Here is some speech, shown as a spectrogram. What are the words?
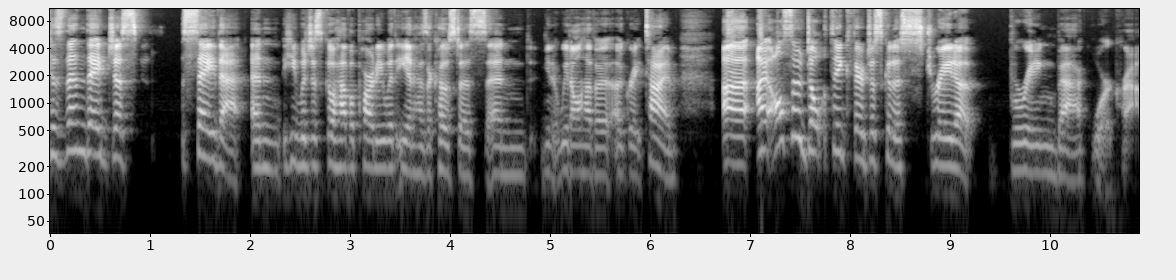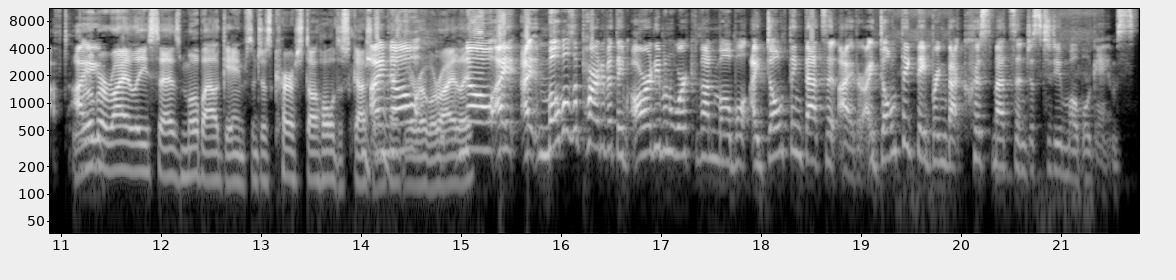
cuz then they just say that and he would just go have a party with Ion Hazzikostas and you know we'd all have a, a great time. Uh, I also don't think they're just going to straight up bring back Warcraft. Rob I, O'Reilly says mobile games and just cursed the whole discussion. I know. Rob O'Reilly. No, I, I mobile's a part of it. They've already been working on mobile. I don't think that's it either. I don't think they bring back Chris Metzen just to do mobile games.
